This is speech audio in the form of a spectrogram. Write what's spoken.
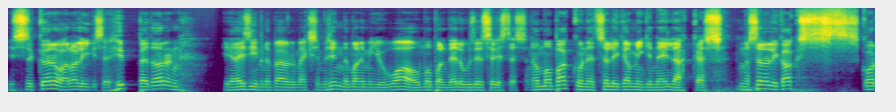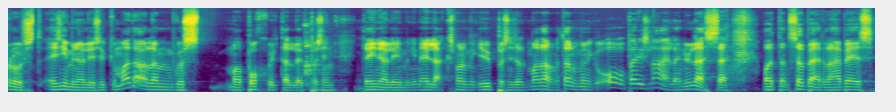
ja siis kõrval oligi see hüppetorn ja esimene päev läksime sinna, ma olin mingi vau, ma polnud elu sees sellist asja, no ma pakun, et see oli ka mingi neljakas. no seal oli kaks korrust, esimene oli sihuke madalam, kus ma pohvilt alla hüppasin. teine oli mingi neljakas, ma mingi hüppasin sealt madalamalt alla, ma mingi oo päris lahe, lähen ülesse. vaatan, sõber läheb ees,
